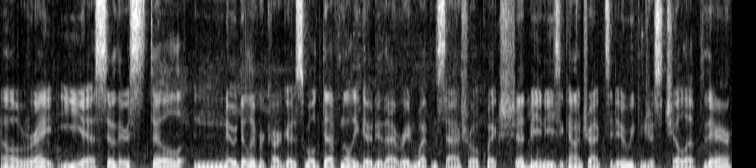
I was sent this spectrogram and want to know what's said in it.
Alright, yeah, so there's still no deliver cargo, so we'll definitely go do that raid weapon stash real quick. Should be an easy contract to do. We can just chill up there,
